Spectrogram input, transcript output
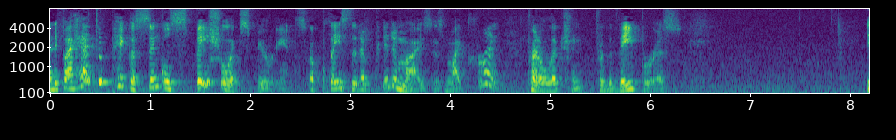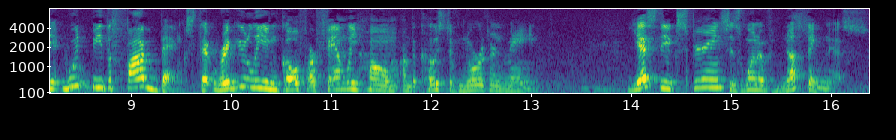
And if I had to pick a single spatial experience, a place that epitomizes my current predilection for the vaporous, it would be the fog banks that regularly engulf our family home on the coast of northern Maine. Yes, the experience is one of nothingness,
